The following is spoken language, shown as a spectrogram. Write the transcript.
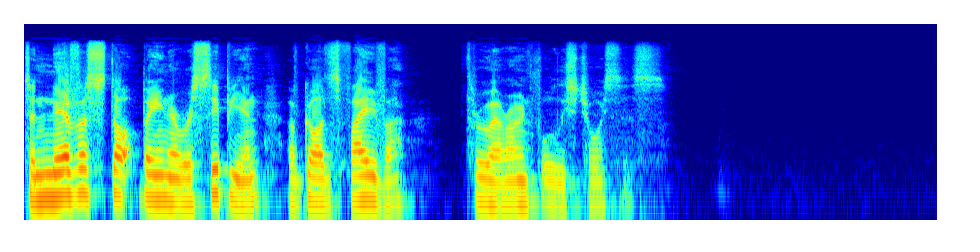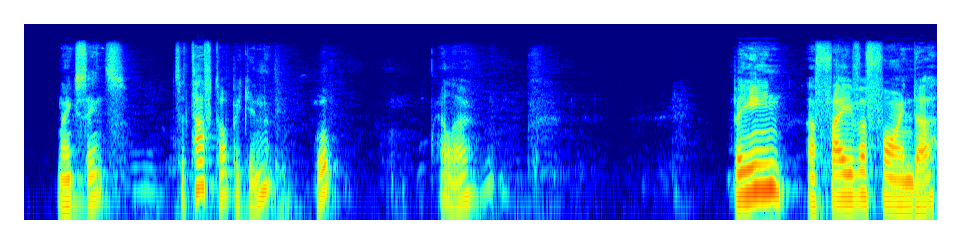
to never stop being a recipient of God's favour through our own foolish choices. Makes sense? It's a tough topic, isn't it? Whoop. Hello. Being a favour finder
